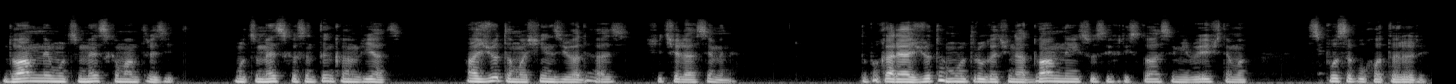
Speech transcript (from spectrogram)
Doamne, mulțumesc că m-am trezit. Mulțumesc că sunt încă în viață. Ajută-mă și în ziua de azi și cele asemenea. După care ajută mult rugăciunea Doamnei Iisuse Hristoase, miluiește-mă, spusă cu hotărâre.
